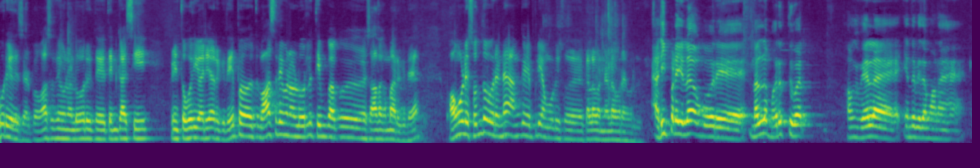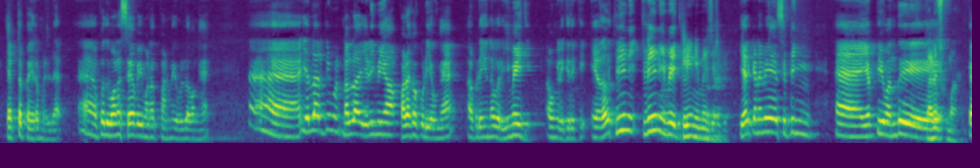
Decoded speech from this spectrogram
ஊர் எது சார் இப்போ வாசுதேவநல்லூர் தெ தென்காசி இப்படி தொகுதி வாரியாக இருக்குது. இப்போ வாசுதேவநல்லூரில் திமுகவுக்கு சாதகமாக இருக்குது. அவங்களுடைய சொந்த ஊர் என்ன? அங்கே எப்படி அவங்களுடைய கலவர நிலவரம் இருக்குது? அடிப்படையில் அவங்க ஒரு நல்ல மருத்துவர். அவங்க வேலை எந்த விதமான கெட்ட பெயரும் இல்லை. பொதுவான சேவை மனப்பான்மை உள்ளவங்க. எல்லார்ட்டையும் நல்லா எளிமையாக பழகக்கூடியவங்க அப்படிங்கிற ஒரு இமேஜ் அவங்களுக்கு இருக்குது அதாவது க்ளீனி க்ளீன் இமேஜ் க்ளீன் இமேஜ் இருக்குது ஏற்கனவே சிட்டிங் எம்பி வந்து கணேஷ்குமார். க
